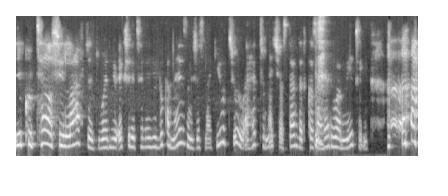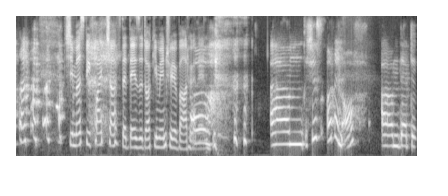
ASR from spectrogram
You could tell she laughed it when you actually tell her, You look amazing. She's like, You too. I had to match your standard because I had who I'm meeting. she must be quite chuffed that there's a documentary about her oh, then. um, she's on and off. Um, there are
